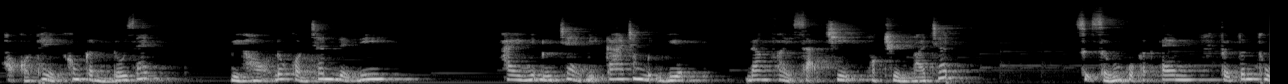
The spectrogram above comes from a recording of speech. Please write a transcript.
họ có thể không cần đôi dép vì họ đâu còn chân để đi. Hay những đứa trẻ bị ca trong bệnh viện đang phải xạ trị hoặc truyền hóa chất sự sống của các em phải tuân thủ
